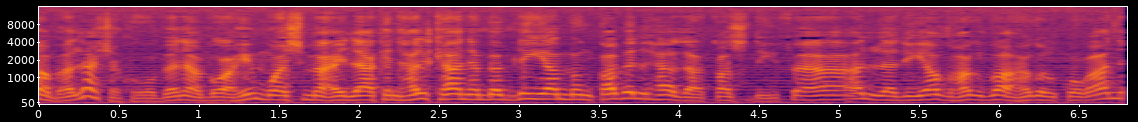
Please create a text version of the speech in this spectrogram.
طبعا لا شك هو بنى إبراهيم وإسماعيل لكن هل كان مبنيا من قبل؟ هذا قصدي. فالذي يظهر ظاهر القرآن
